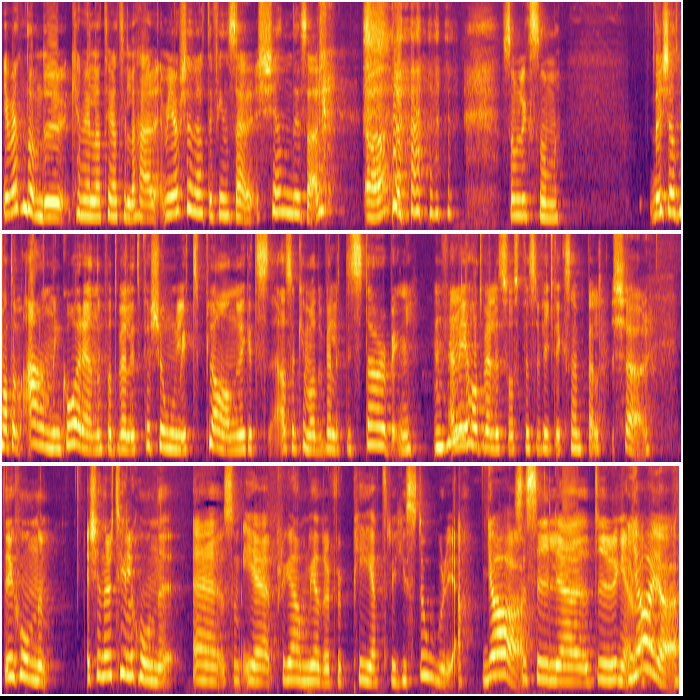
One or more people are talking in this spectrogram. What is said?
Jag vet inte om du kan relatera till det här, men jag känner att det finns så här kändisar Ja. som liksom... Det känns som att de angår en på ett väldigt personligt plan, vilket alltså, kan vara väldigt disturbing. Mhm. Eller jag har ett väldigt så specifikt exempel. Kör. Det är hon, känner du till hon eh, som är programledare för P3 Historia? Ja. Cecilia Dyringer va? Ja, ja.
